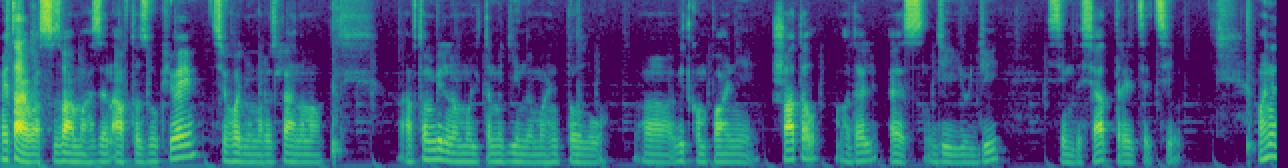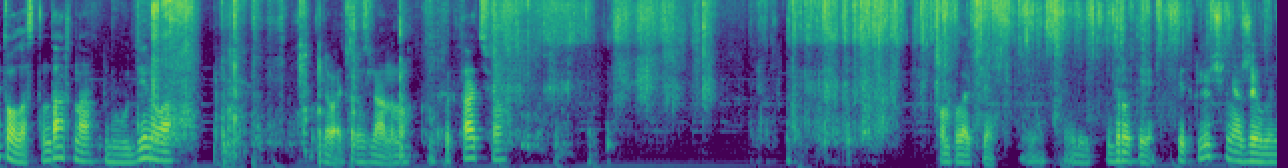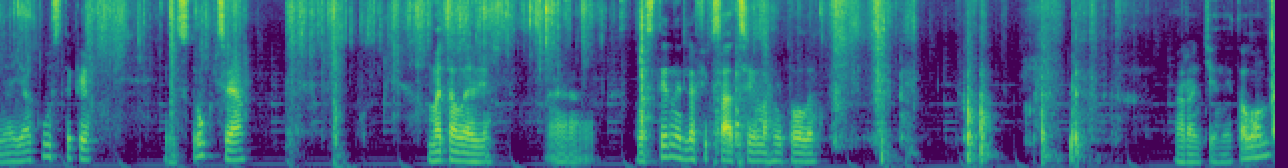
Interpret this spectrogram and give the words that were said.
Вітаю вас! З вами магазин «Автозвук.UA». Сьогодні ми розглянемо автомобільну мультимедійну магнітолу е, від компанії Shuttle модель SDUD 7037. Магнітола стандартна, дводінова. Давайте розглянемо комплектацію. В комплекті у нас йдуть дроти підключення, живлення і акустики, інструкція металеві е, пластини для фіксації магнітоли, гарантійний талон.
